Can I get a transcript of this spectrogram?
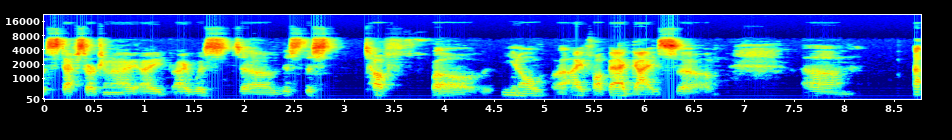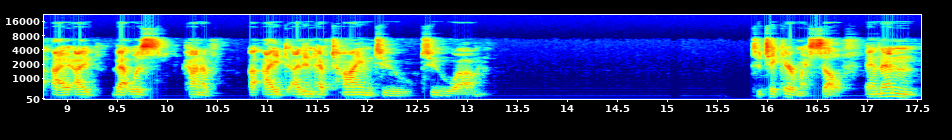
a staff sergeant. I I, I was uh, this this tough. Uh, you know I fought bad guys. Uh, um, I, I that was kind of I, I didn't have time to to um, to take care of myself. And then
